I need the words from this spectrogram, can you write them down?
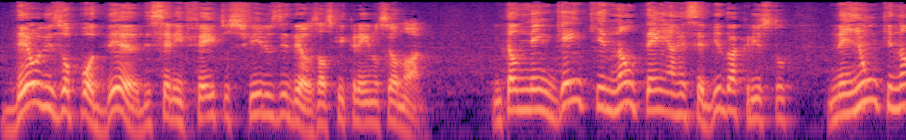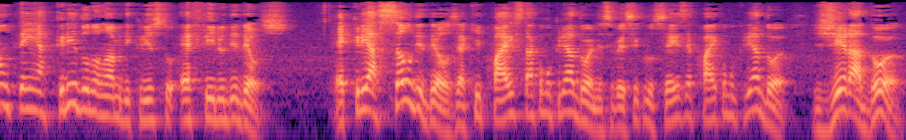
deu-lhes o poder de serem feitos filhos de Deus, aos que creem no seu nome. Então, ninguém que não tenha recebido a Cristo, nenhum que não tenha crido no nome de Cristo, é filho de Deus é criação de Deus. E aqui Pai está como Criador. Nesse versículo 6 é Pai como Criador, gerador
